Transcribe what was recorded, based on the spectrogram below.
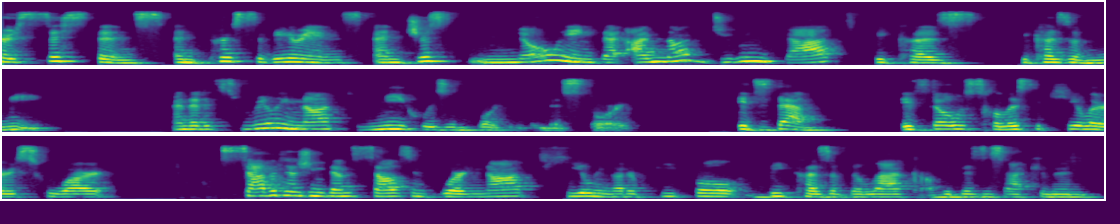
persistence and perseverance and just knowing that I'm not doing that because because of me, and that it's really not me who is important in this story. It's them. It's those holistic healers who are sabotaging themselves and who are not healing other people because of the lack of the business acumen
